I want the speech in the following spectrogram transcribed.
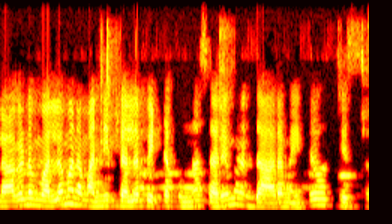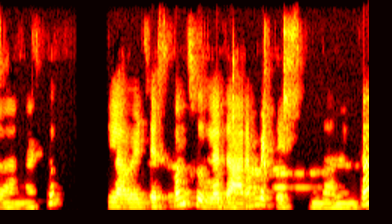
లాగడం వల్ల మనం అన్నిట్లలో పెట్టకున్నా సరే మనకు దారం అయితే వచ్చేస్తుంది అన్నట్టు. ఇలా పెట్టేసుకొని సూర్య దారం పెట్టేసుకుందాం ఇంకా.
